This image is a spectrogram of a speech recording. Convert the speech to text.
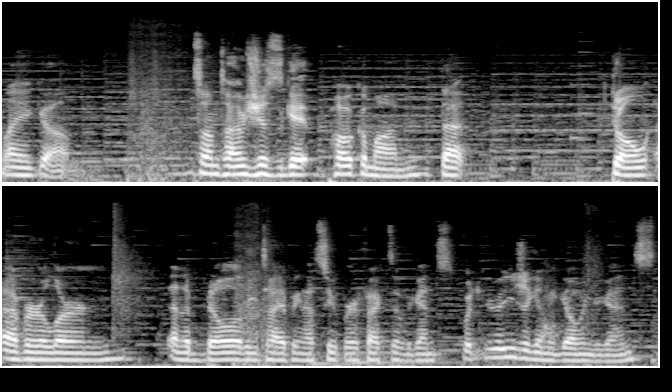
Like, um, sometimes you just get Pokemon that don't ever learn an ability typing that's super effective against what you're usually going to be going against.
